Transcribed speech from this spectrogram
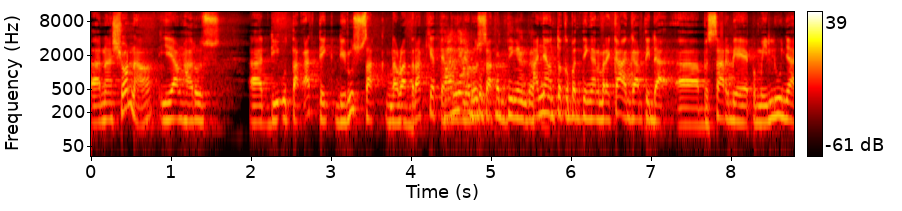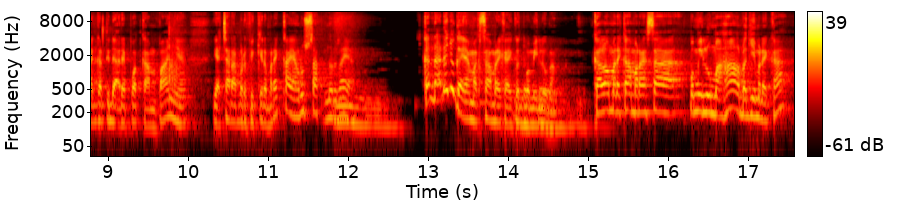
uh, nasional yang harus uh, diutak-atik, dirusak, daulat rakyat yang hanya dirusak untuk kepentingan hanya untuk kepentingan mereka agar tidak uh, besar biaya pemilunya, agar tidak repot kampanye. Ya cara berpikir mereka yang rusak menurut hmm. saya. Kan ada juga yang maksa mereka ikut Betul. pemilu, Bang. Kalau mereka merasa pemilu mahal bagi mereka,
